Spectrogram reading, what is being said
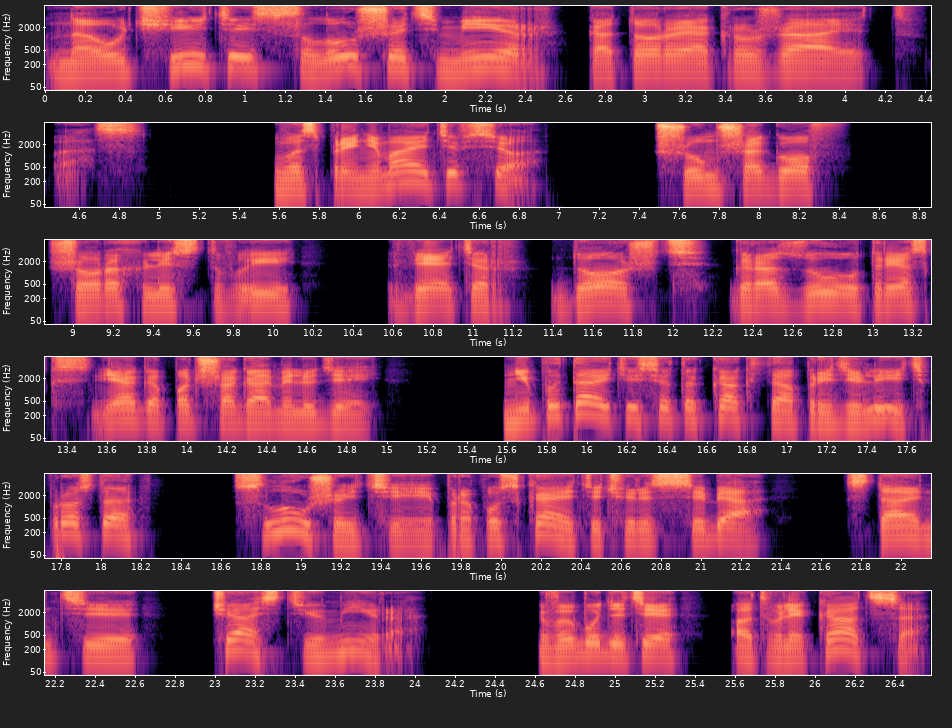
«Научитесь слушать мир, который окружает вас. Воспринимайте все. Шум шагов, шорох листвы, Ветер, дождь, грозу, треск снега под шагами людей. Не пытайтесь это как-то определить, просто слушайте и пропускайте через себя. Станьте частью мира. Вы будете отвлекаться,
